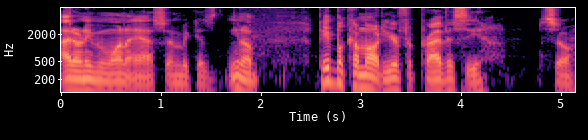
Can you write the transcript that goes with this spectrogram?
I don't even want to ask them because, you know, people come out here for privacy. So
